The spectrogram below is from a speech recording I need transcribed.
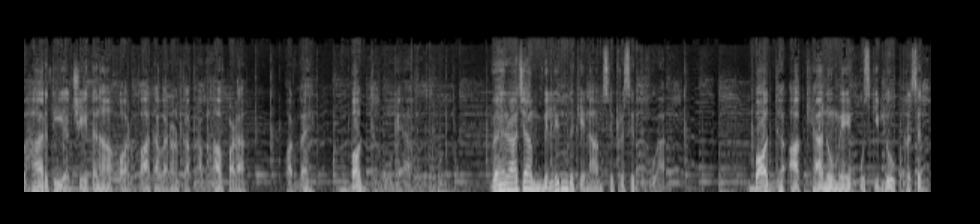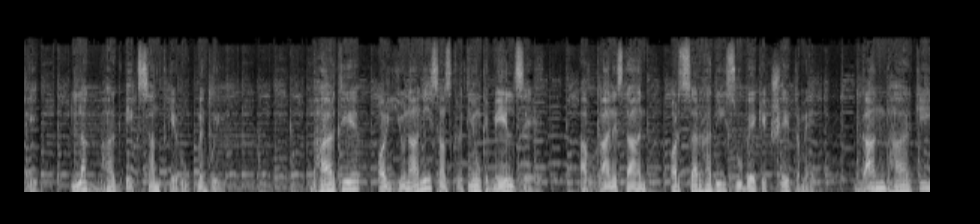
भारतीय चेतना और वातावरण का प्रभाव पड़ा और वह बौद्ध हो गया। वह राजा मिलिंद के नाम से प्रसिद्ध हुआ। बौद्ध आख्यानों में उसकी लोक प्रसिद्धि लगभग एक संत के रूप में हुई। भारतीय और यूनानी संस्कृतियों के मेल से अफ़गानिस्तान और सरहदी सूबे के क्षेत्र में गांधार की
